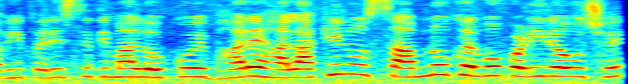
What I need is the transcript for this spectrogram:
આવી પરિસ્થિતિમાં લોકોએ ભારે હાલાકીનો સામનો કરવો પડી રહ્યો છે.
